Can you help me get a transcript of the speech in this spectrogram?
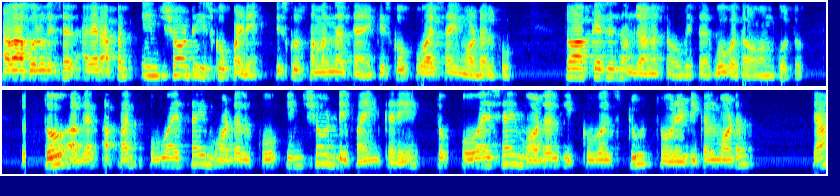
अब आप बोलोगे, सर, अगर अपन इन शॉर्ट इसको पढ़ें, इसको समझना चाहें, किसको ओएसआई मॉडल को तो आप कैसे समझाना चाहोगे, सर? वो बताओ हमको तो। तो अगर अपन ओएसआई मॉडल को इन शॉर्ट डिफाइन करें तो OSI model equals to theoretical model क्या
